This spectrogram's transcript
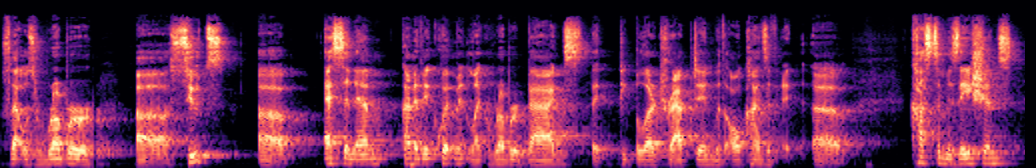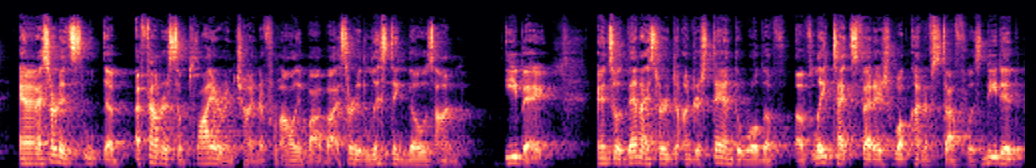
So that was rubber uh, suits, uh, S and M kind of equipment, like rubber bags that people are trapped in with all kinds of uh, customizations. And I started, uh, I found a supplier in China from Alibaba. I started listing those on eBay. And so then I started to understand the world of, of latex fetish, what kind of stuff was needed,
